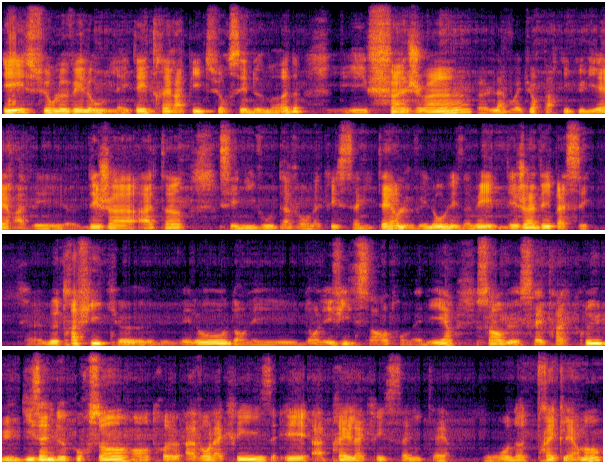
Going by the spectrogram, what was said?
et sur le vélo. Il a été très rapide sur ces deux modes. Et fin juin, la voiture particulière avait déjà atteint ses niveaux d'avant la crise sanitaire. Le vélo les avait déjà dépassés. Le trafic euh, du vélo dans les, dans les villes-centres, on va dire, semble s'être accru d'une dizaine de pourcents entre avant la crise et après la crise sanitaire. On note très clairement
